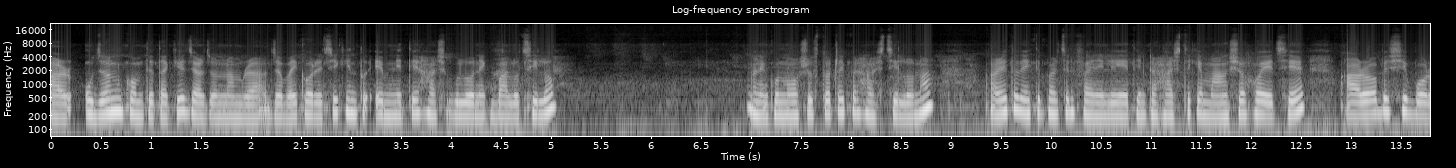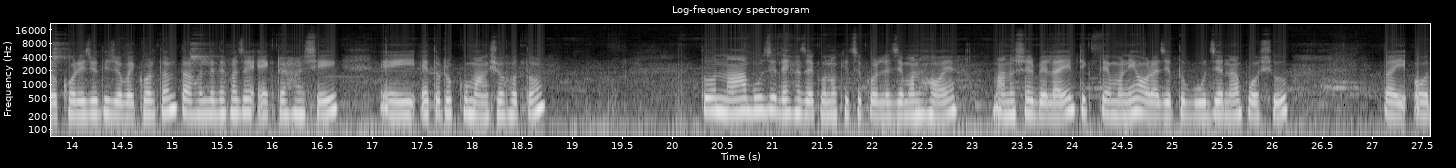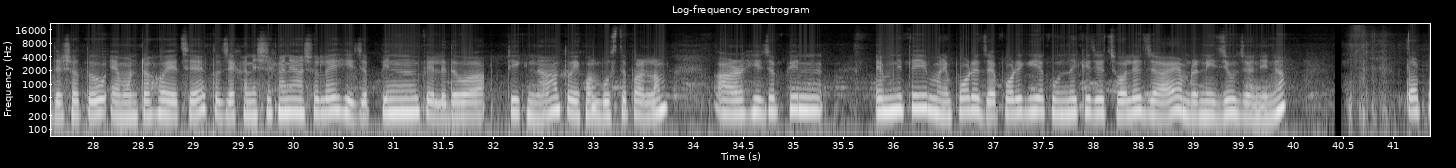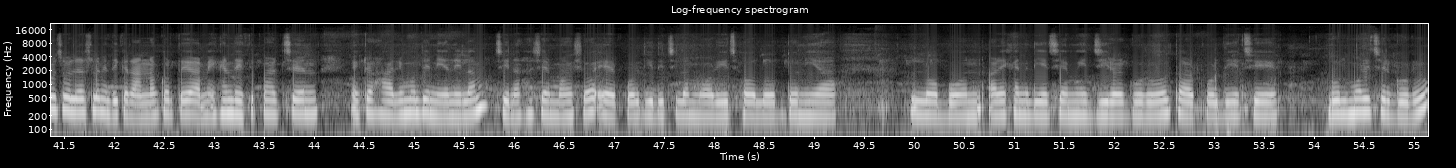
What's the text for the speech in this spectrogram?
আর ওজন কমতে থাকে, যার জন্য আমরা জবাই করেছি, কিন্তু এমনিতে হাঁসগুলো অনেক ভালো ছিল। মানে কোনো অসুস্থ টাইপের হাঁস ছিল না। আর এই তো দেখতে পাচ্ছেন ফাইনালি এই তিনটা হাঁস থেকে মাংস হয়েছে। আরও বেশি বড় করে যদি জবাই করতাম, তাহলে দেখা যায় একটা হাঁসেই এই এতটুকু মাংস হতো। তো না বুঝে দেখা যায় কোনো কিছু করলে যেমন হয়, মানুষের বেলায় ঠিক তেমনই ওরা যেহেতু বুঝে না পশু, তাই ওদের সাথেও এমনটা হয়েছে। তো যেখানে সেখানে আসলে হিজাব পিন ফেলে দেওয়া ঠিক না, তো এখন বুঝতে পারলাম। আর হিজাব পিন এমনিতেই মানে পরে যায়, পরে গিয়ে কোন দিকে যে চলে যায়, আমরা নিজেও জানি না। তারপর চলে আসলাম এদিকে রান্না করতে। আমি এখানে দেখতে পাচ্ছেন, একটা হাঁড়ির মধ্যে নিয়ে নিলাম চীনা হাঁসের মাংস। এরপর দিয়ে দিচ্ছিলাম মরিচ, হলুদ, ধনিয়া, লবণ। আর এখানে দিয়েছি আমি জিরার গুঁড়ো, তারপর দিয়েছি গোলমরিচের গুঁড়ো,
